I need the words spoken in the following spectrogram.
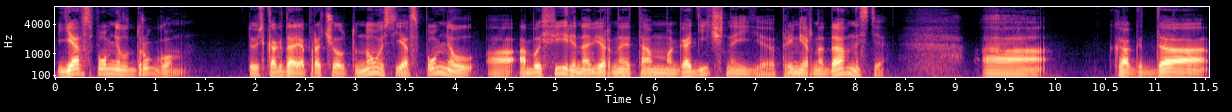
Я вспомнил о другом. То есть, когда я прочел эту новость, я вспомнил а, об эфире, наверное, там годичной э, примерно давности, а, когда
